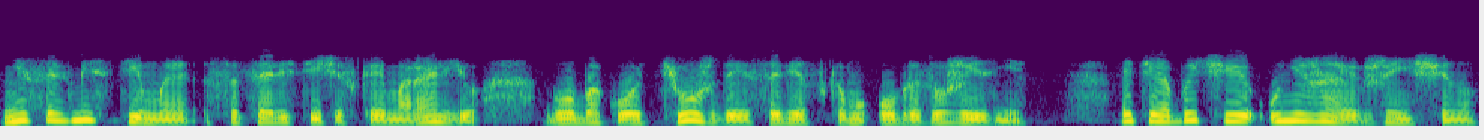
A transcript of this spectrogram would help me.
несовместимые с социалистической моралью, глубоко чуждые советскому образу жизни. Эти обычаи унижают женщину,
